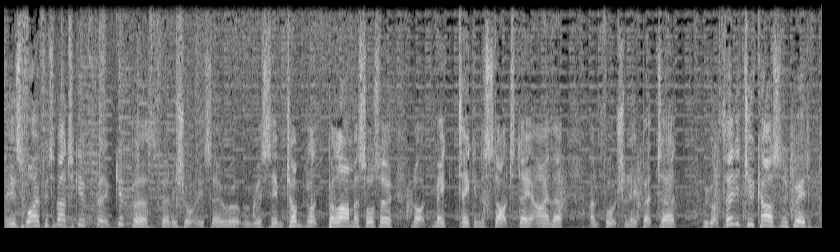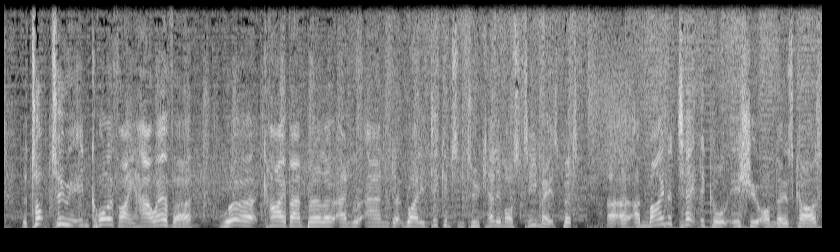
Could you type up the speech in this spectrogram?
his wife is about to give uh, give birth fairly shortly, so we miss him. Tom Balamas also not make, taking the start today either, unfortunately. But we've got 32 cars in the grid. The top two in qualifying, however, were Kay Van Berlo and, and Riley Dickinson, two Kelly Moss teammates. But uh, a minor technical issue on those cars.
